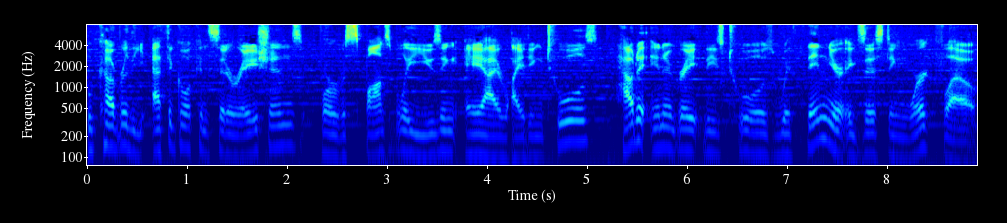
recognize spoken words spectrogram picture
We'll cover the ethical considerations for responsibly using AI writing tools, how to integrate these tools within your existing workflow,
